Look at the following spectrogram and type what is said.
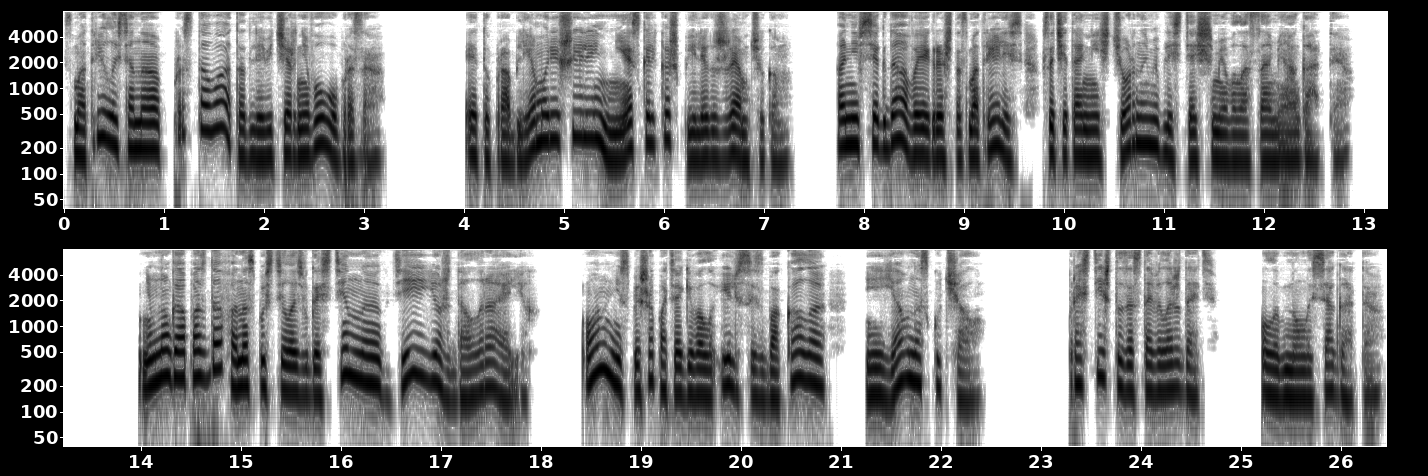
смотрелась она простовато для вечернего образа. Эту проблему решили несколько шпилек с жемчугом. Они всегда выигрышно смотрелись в сочетании с черными блестящими волосами Агаты. Немного опоздав, она спустилась в гостиную, где ее ждал Райлих. Он не спеша потягивал Ильс из бокала и явно скучал. «Прости, что заставила ждать», — улыбнулась Агата.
